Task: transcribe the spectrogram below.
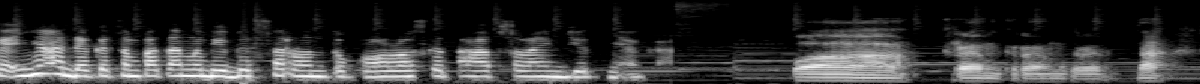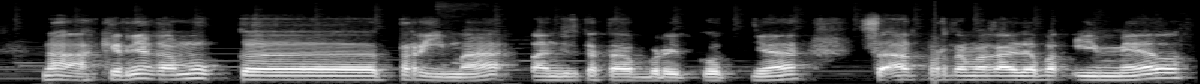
kayaknya ada kesempatan lebih besar untuk lolos ke tahap selanjutnya kak. Wah keren keren keren. Nah Nah, akhirnya kamu keterima, lanjut ke tahap berikutnya. Saat pertama kali dapat email,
